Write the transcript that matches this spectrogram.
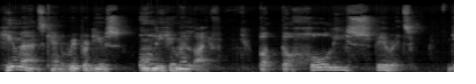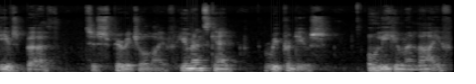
Humans can reproduce only human life, but the Holy Spirit gives birth to spiritual life. Humans can reproduce only human life,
